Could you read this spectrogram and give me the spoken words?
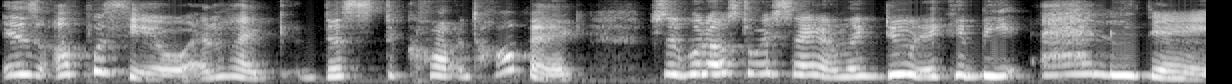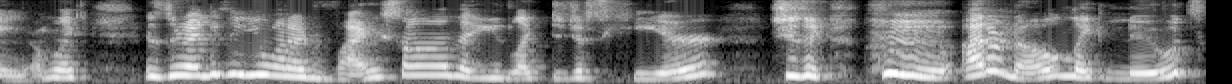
Is up with you and like this topic. She's like what else do i say? I'm like dude it could be anything. I'm like is there anything you want advice on that you'd like to just hear? She's like hmm i don't know like nudes?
